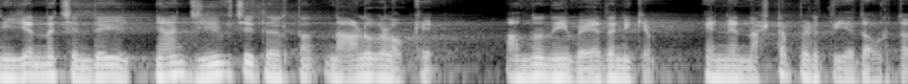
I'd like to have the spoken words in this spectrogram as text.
നീ എന്ന ചിന്തയിൽ ഞാൻ ജീവിച്ചു തീർത്ത നാളുകളൊക്കെ. അന്ന് നീ വേദനിക്കും. എന്നെ നഷ്ടപ്പെടുത്തിയതോർത്ത്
